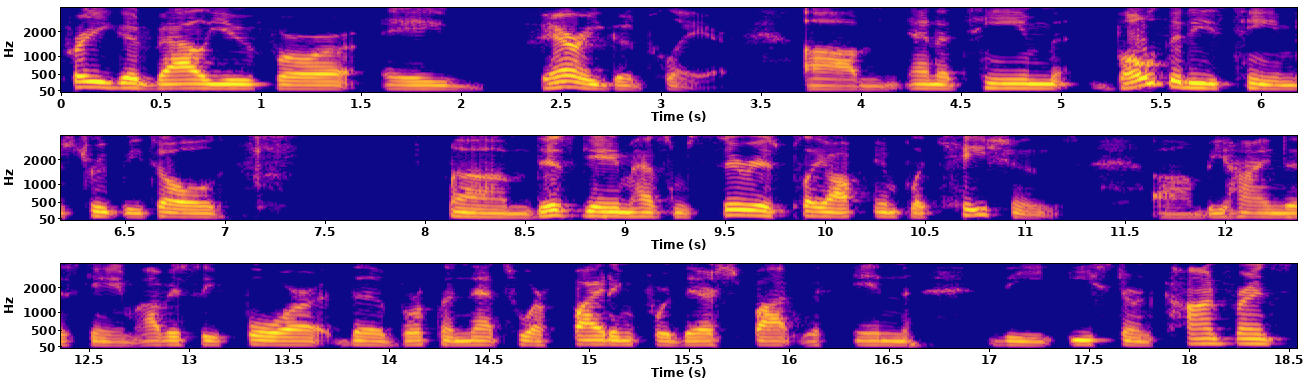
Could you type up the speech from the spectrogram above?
pretty good value for a very good player. Um, and a team, both of these teams, truth be told, um, this game has some serious playoff implications um, behind this game. Obviously, for the Brooklyn Nets, who are fighting for their spot within the Eastern Conference,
